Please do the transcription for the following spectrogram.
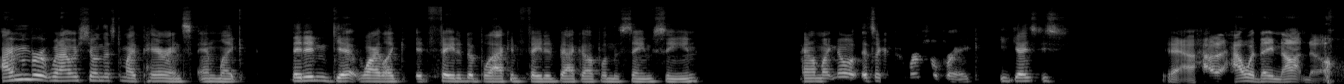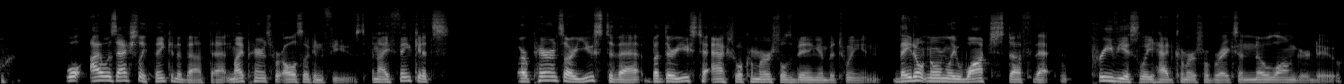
i remember when i was showing this to my parents and like they didn't get why like it faded to black and faded back up on the same scene and i'm like no it's like a commercial break you guys just Yeah. How how would they not know? Well, I was actually thinking about that, and my parents were also confused. And I think it's our parents are used to that, but they're used to actual commercials being in between. They don't normally watch stuff that previously had commercial breaks and no longer do.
